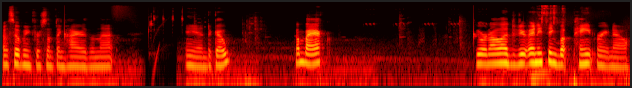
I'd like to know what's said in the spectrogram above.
I was hoping for something higher than that. And go. Come back. You are not allowed to do anything but paint right now.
